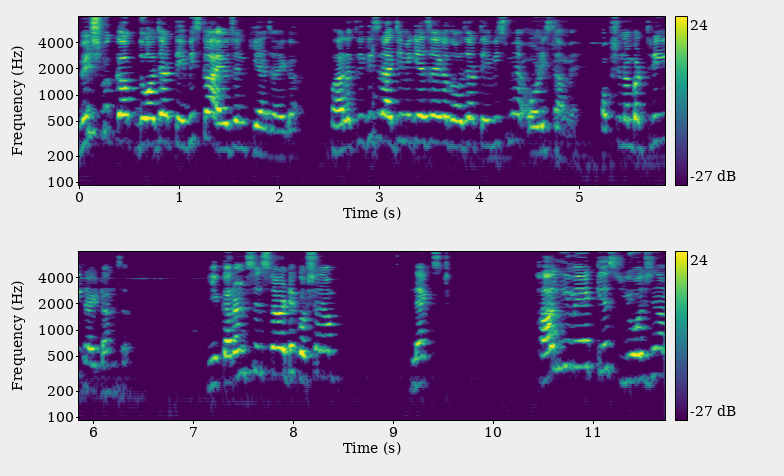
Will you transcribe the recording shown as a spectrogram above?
विश्व कप 2023 का आयोजन किया जाएगा? भारत के किस राज्य में किया जाएगा 2023 में? ओडिशा में। Option number three right answer ये करंट से स्टार्ट है क्वेश्चन अब नेक्स्ट हाल ही में किस योजना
